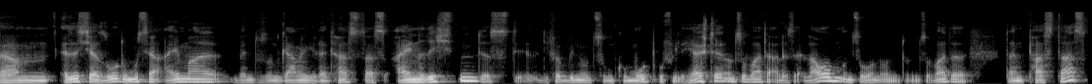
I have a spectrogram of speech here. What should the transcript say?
ähm, es ist ja so, du musst ja einmal, wenn du so ein Garmin-Gerät hast, das einrichten, das, die, Verbindung zum Komoot-Profil herstellen und so weiter, alles erlauben und so und, und, und so weiter, dann passt das.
